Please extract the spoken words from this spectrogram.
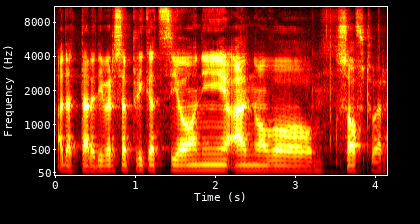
adattare diverse applicazioni al nuovo software,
